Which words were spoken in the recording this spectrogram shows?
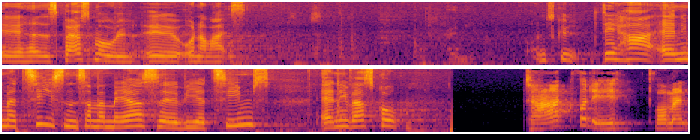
øh, havde spørgsmål øh, undervejs. Undskyld. Det har Annie Mathisen, som er med os øh, via Teams. Annie, værsgo. Tak for det, formand.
